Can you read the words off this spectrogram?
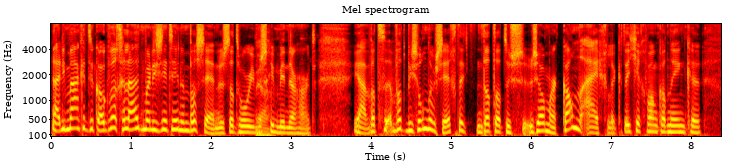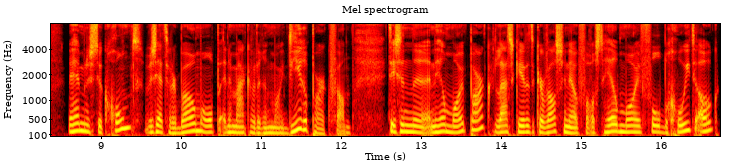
Nou, die maken natuurlijk ook wel geluid, maar die zitten in een bassin. Dus dat hoor je Ja. misschien minder hard. Ja, wat, wat bijzonder zegt, dat, dat dat dus zomaar kan eigenlijk. Dat je gewoon kan denken, we hebben een stuk grond, we zetten er bomen op en dan maken we er een mooi dierenpark van. Het is een, eh, een heel mooi park. De laatste keer dat ik er was, in elk geval was het heel mooi, vol begroeid ook.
